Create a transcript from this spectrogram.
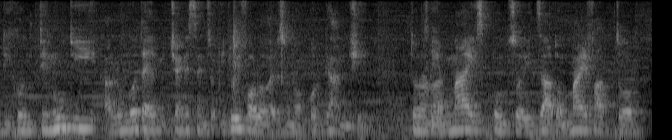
di contenuti a lungo termine, cioè nel senso i tuoi follower sono organici, tu non Sì. hai mai sponsorizzato, mai fatto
